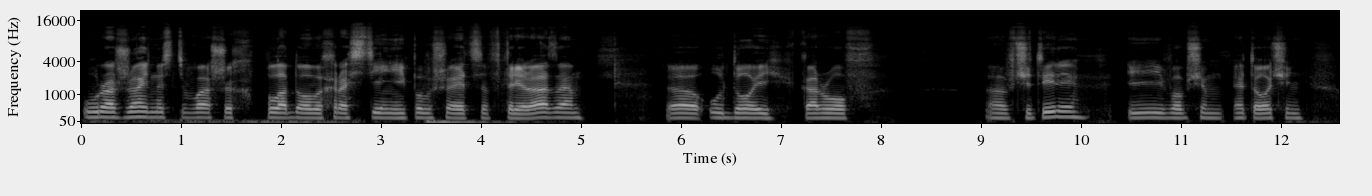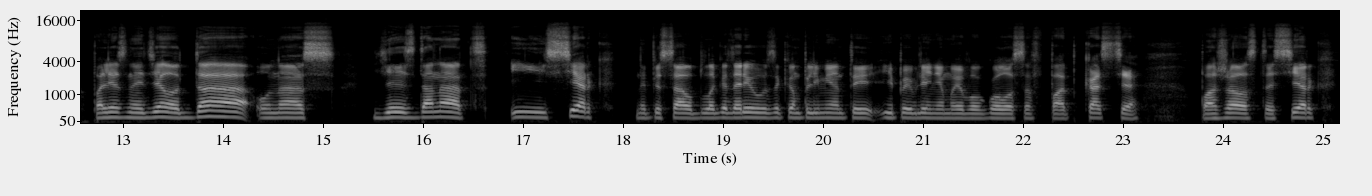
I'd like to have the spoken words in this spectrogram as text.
урожайность ваших плодовых растений повышается в три раза. Э, удой коров э, в четыре. И, в общем, это очень полезное дело. Да, у нас есть донат, и Серк написал «Благодарю за комплименты и появление моего голоса в подкасте». Пожалуйста, Серк,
